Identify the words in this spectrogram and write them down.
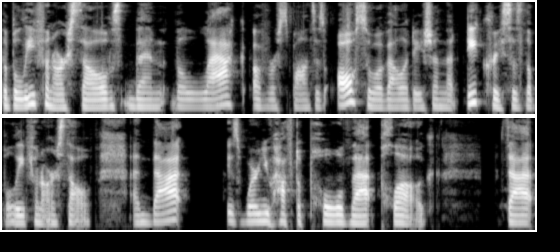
the belief in ourselves, then the lack of response is also a validation that decreases the belief in ourselves. And that is where you have to pull that plug. That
